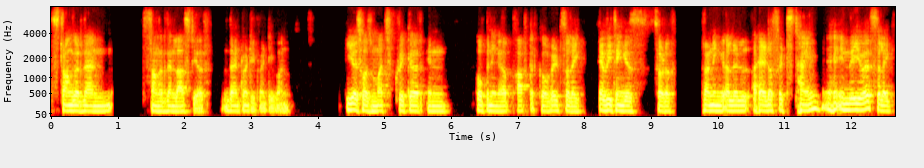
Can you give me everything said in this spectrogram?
stronger than stronger than last year than 2021 us was much quicker in opening up after covid. So like everything is sort of running a little ahead of its time in the us so like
